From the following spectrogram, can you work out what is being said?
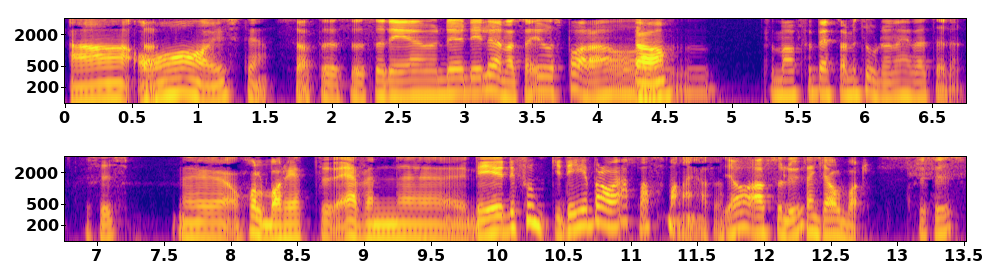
Ah, Så att- ah, just det. Så, att, så, så det, det, det lönar sig att spara och Ja. för man förbättrar metoderna hela tiden. Precis. Eh, hållbarhet även, eh, det, det funkar, det är bra i alla sammanhang alltså. Ja, absolut. Tänka hållbart. Precis.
